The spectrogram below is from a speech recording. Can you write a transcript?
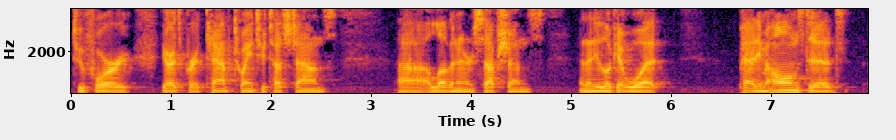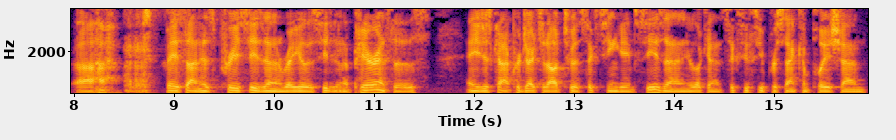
two four yards per attempt, twenty two touchdowns, uh, eleven interceptions, and then you look at what Patty Mahomes did uh, based on his preseason and regular season appearances and you just kind of project it out to a 16 game season, and you're looking at 63% completion,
